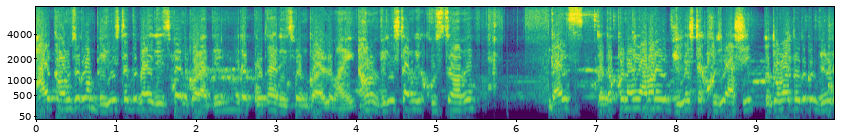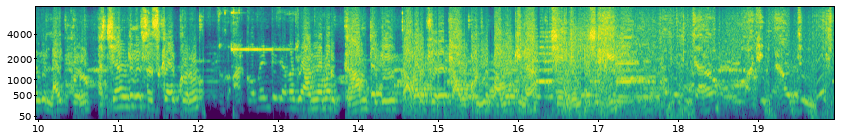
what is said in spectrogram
ভাই, কমসে কম ভিলেজটাতে ভাই রিসপন্ড করাতে। এটা কোথায় রিসপন্ড করালো ভাই? এখন ভিলেজটা আমাকে খুঁজতে হবে। গাইস ততক্ষণ আমি আমার ওই ভিলেজটা খুঁজে আসি। তো তোমরা ততক্ষণ ভিডিওটাকে লাইক করো আর চ্যানেলটাকে সাবস্ক্রাইব করো। আর কমেন্টে জানো যে আমি আমার গ্রামটাকে আবার ফেরত পাবো, খুঁজে পাবো কিনা সেই ভিলেজটাকে জানাও, বাকি দেখা হচ্ছে নেক্সট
